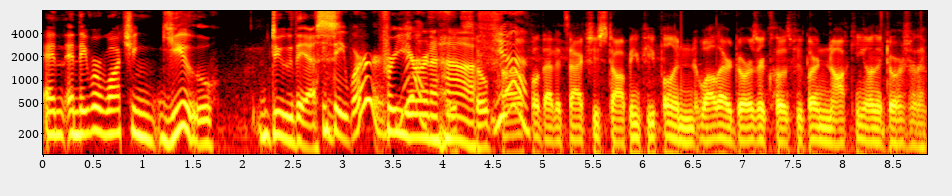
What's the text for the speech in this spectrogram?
and and they were watching you do this. They were, for a year and a half. It's so Yeah. powerful that it's actually stopping people. And while our doors are closed, people are knocking on the doors. They're like,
